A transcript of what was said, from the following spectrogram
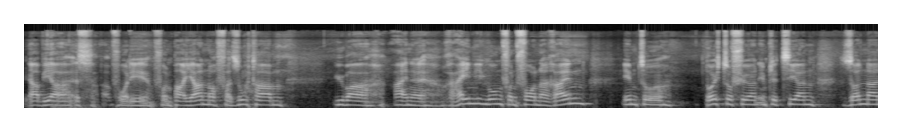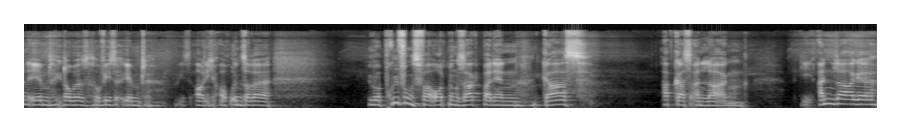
ja, wir es vor, die, vor ein paar Jahren noch versucht haben, über eine Reinigung von vornherein eben zu durchzuführen, implizieren, sondern eben, ich glaube, so wie es eben, wie es auch nicht auch unsere Überprüfungsverordnung sagt, bei den Gasabgasanlagen, die Anlage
